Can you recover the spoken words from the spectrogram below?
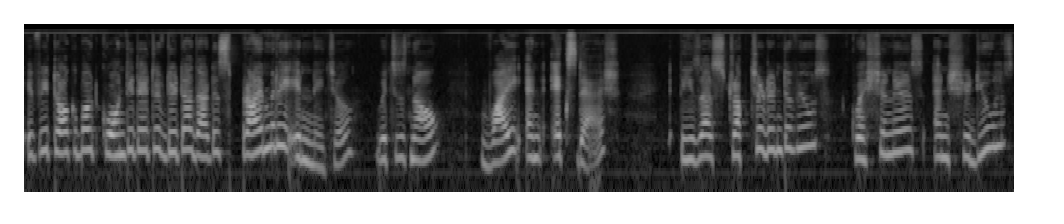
If we talk about quantitative data that is primary in nature which is now y and x dash, these are structured interviews, questionnaires and schedules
